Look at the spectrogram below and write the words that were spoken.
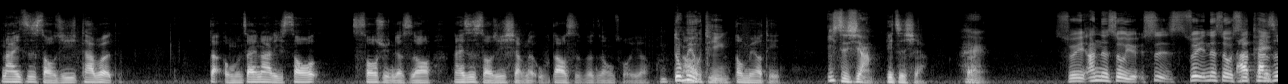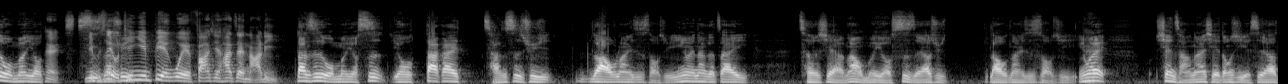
那一只手机，他们，我们在那里搜搜寻的时候，那一只手机响了五到十分钟左右，都没有停，都没有停，一直响，一直响。嘿，所以啊，那时候有是，所以那时候是、啊，但是我们有，你们是有听音辨位，发现它在哪里？但是我们有是有大概尝试去捞那一只手机，因为那个在车下，那我们有试着要去捞那一只手机，因为现场那些东西也是要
